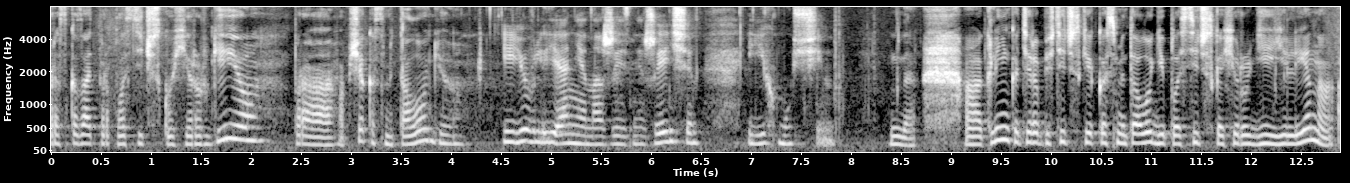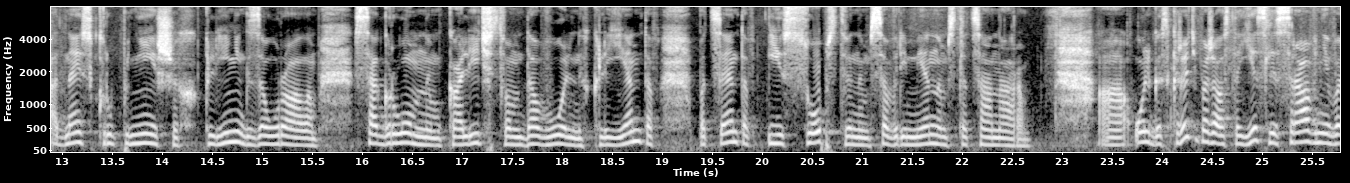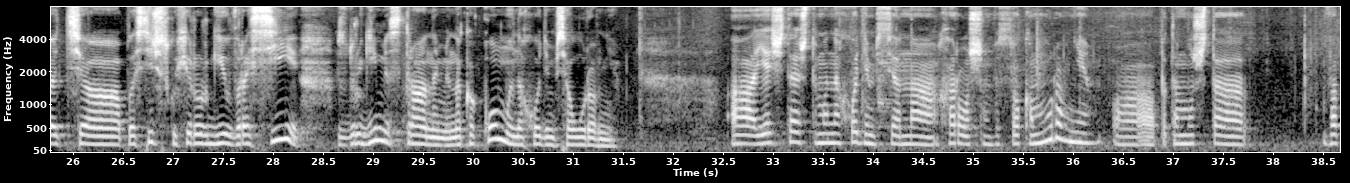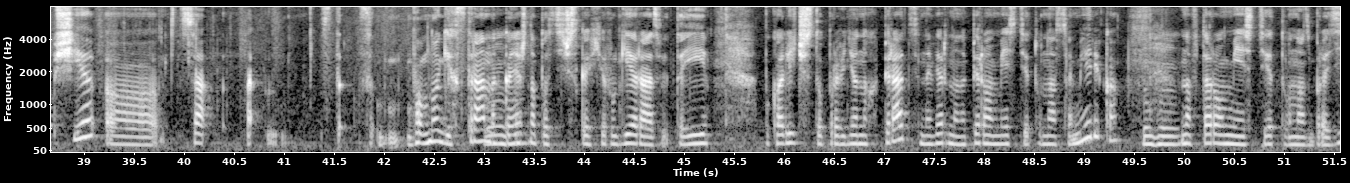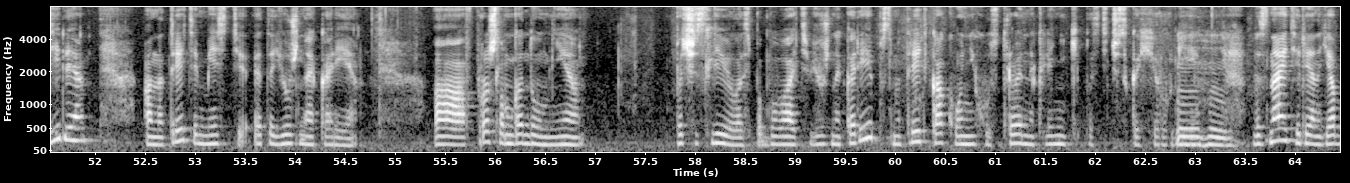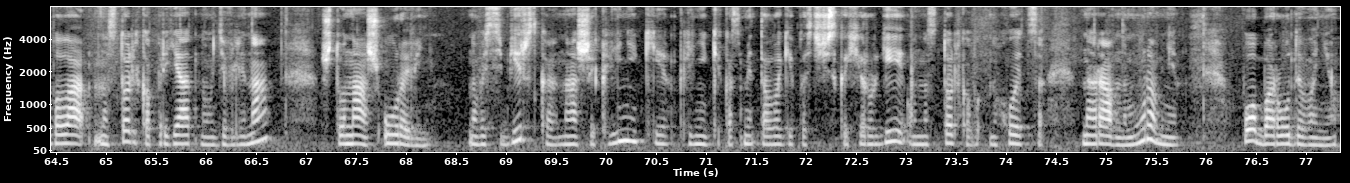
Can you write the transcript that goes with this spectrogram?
рассказать про пластическую хирургию, про вообще косметологию, ее влияние на жизни женщин и их мужчин. Да. А, клиника терапевтической косметологии и пластической хирургии «Елена» – одна из крупнейших клиник за Уралом с огромным количеством довольных клиентов, пациентов и собственным современным стационаром. А, Ольга, скажите, пожалуйста, если сравнивать а, пластическую хирургию в России с другими странами, на каком мы находимся уровне? Я считаю, что мы находимся на хорошем, высоком уровне, потому что вообще а, во многих странах, угу. конечно, пластическая хирургия развита. И по количеству проведенных операций, наверное, на первом месте это у нас Америка, угу. на втором месте это у нас Бразилия, а на третьем месте это Южная Корея. В прошлом году мне посчастливилось побывать в Южной Корее, посмотреть, как у них устроены клиники пластической хирургии. Угу. Вы знаете, Лен, я была настолько приятно удивлена, что наш уровень Новосибирска, нашей клиники, клиники косметологии и пластической хирургии, он настолько находится на равном уровне по оборудованию,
